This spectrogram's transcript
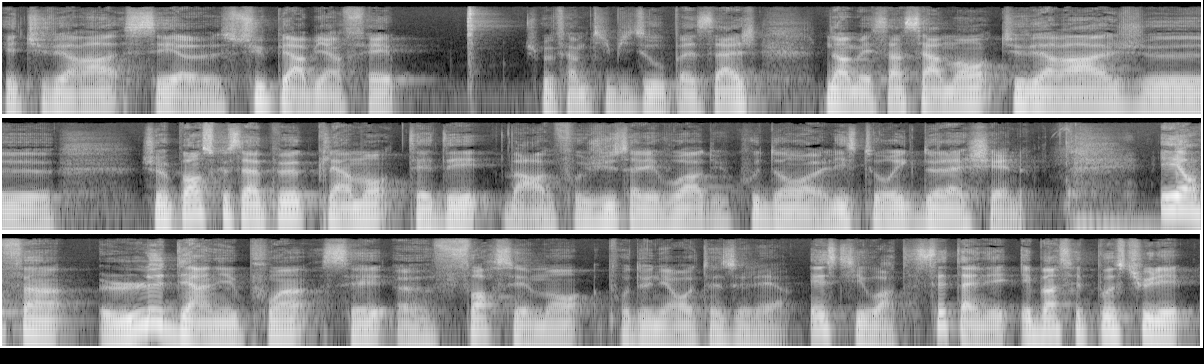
et tu verras, c'est super bien fait. Je me fais un petit bisou au passage. Non, mais sincèrement, tu verras, je, je pense que ça peut clairement t'aider. Bah, il faut juste aller voir du coup dans l'historique de la chaîne. Et enfin, le dernier point, c'est forcément pour devenir hôtesse de et steward cette année, eh ben, c'est de postuler.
